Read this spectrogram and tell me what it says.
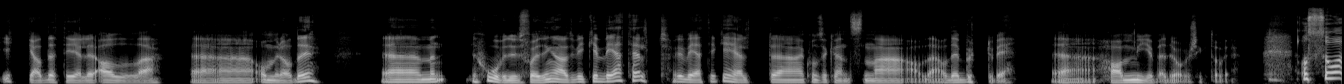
ikke at dette gjelder alle områder. Men hovedutfordringen er at vi ikke vet helt. Vi vet ikke helt konsekvensene av det, og det burde vi ha mye bedre oversikt over. Og så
